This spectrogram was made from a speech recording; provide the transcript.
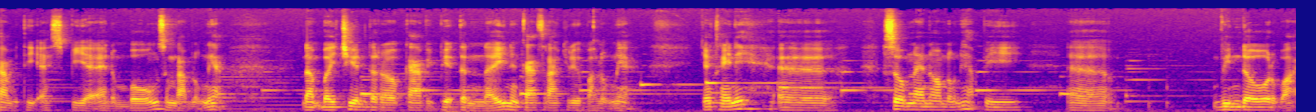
កម្មវិធី SPAS ដំបូងសម្រាប់លោកអ្នកដើម្បីឈានទៅរកការវិភាគទិន្នន័យនិងការស្រាវជ្រាវរបស់លោកអ្នកអញ្ចឹងថ្ងៃនេះអឺសូមណែនាំលោកអ្នកពីអឺ window របស់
